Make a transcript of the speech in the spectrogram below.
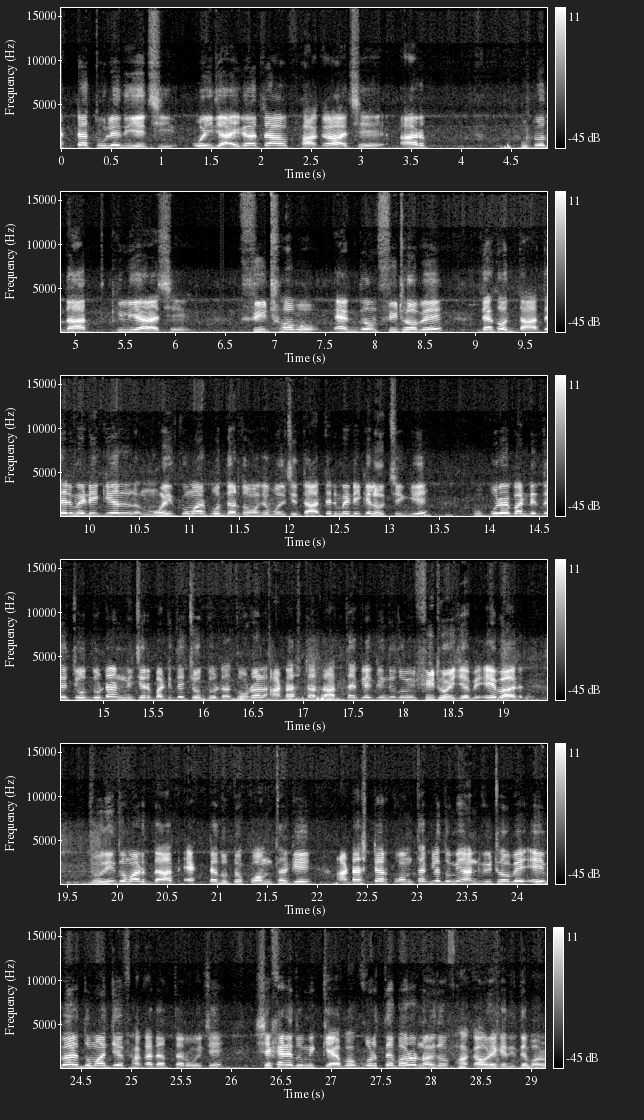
একটা তুলে দিয়েছি, ওই জায়গাটা ফাঁকা আছে, আর ফুটো দাঁত ক্লিয়ার আছে ফিট হব, একদম ফিট হবে। দেখো, দাঁতের মেডিকেল মোহিত কুমার পোদ্দার তোমাকে বলছি, দাঁতের মেডিকেল হচ্ছে গিয়ে উপরের পার্টিতে চোদ্দোটা, নিচের পার্টিতে চোদ্দোটা টোটাল আঠাশটা দাঁত থাকলে কিন্তু তুমি ফিট হয়ে যাবে। এবার যদি তোমার দাঁত একটা দুটো কম থাকে, আঠাশটার কম থাকলে তুমি আনফিট হবে। এইবার তোমার যে ফাঁকা দাঁতটা রয়েছে, সেখানে তুমি ক্যাপও করতে পারো, নয়তো ফাঁকাও রেখে দিতে পারো,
